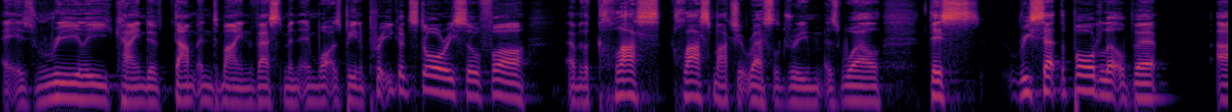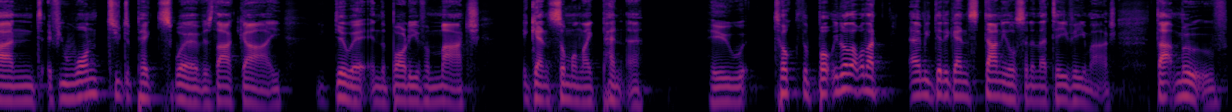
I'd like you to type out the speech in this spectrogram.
It has really kind of dampened my investment in what has been a pretty good story so far, and with a class class match at Wrestle Dream as well. This reset the board a little bit, and if you want to depict Swerve as that guy, you do it in the body of a match against someone like Penta, who took the but you know that one that um, he did against Danielson in that TV match. That move,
